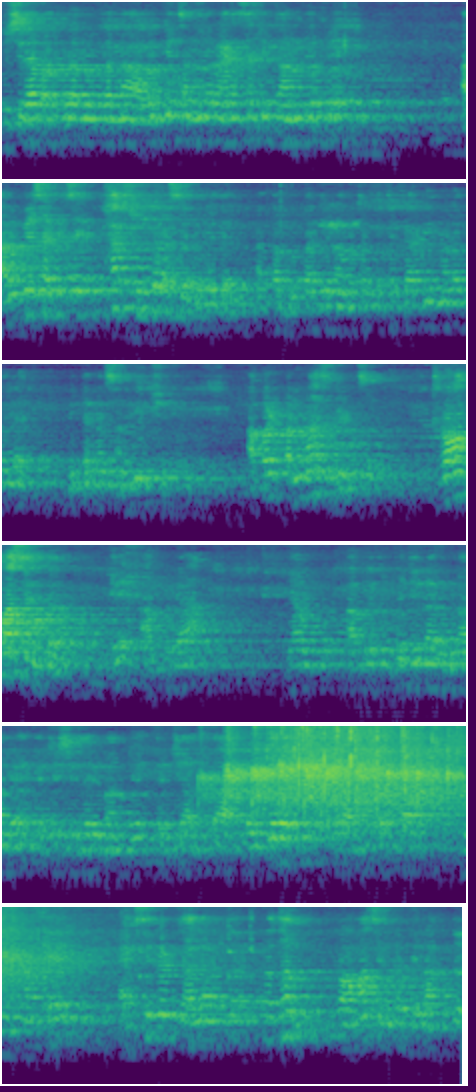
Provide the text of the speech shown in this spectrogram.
दुसऱ्या बाजूला लोकांना आरोग्य चांगलं राहण्यासाठी काम करतोय. आरोग्यासाठीचं एक फार सुंदर असं निवेदन आता भूताजी नावाच्या पत्रकारांनी मला दिलं मी त्यांना सांगू इच्छितो. आपण पन्नास मिनिटचं ट्रॉमा सेंटर हे आपल्या या आपले जिल्हा रुग्णालय आहे, त्याच्या शेजारी बांधतोय त्याची आता लवकरच झाल्यानंतर प्रथम ट्रॉमा सेंटर जे लागतं.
